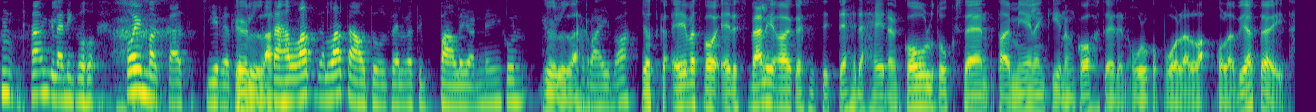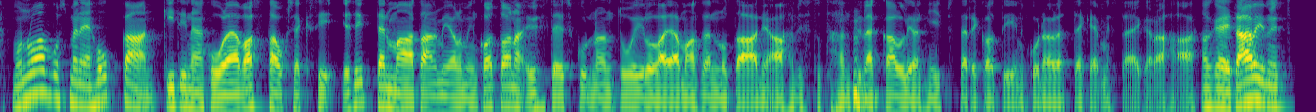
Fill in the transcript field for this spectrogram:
Tämä on kyllä niin kuin voimakkaasti kirjoitettu. Kyllä. Tähän latautuu selvästi paljon niin kuin kyllä. raivoa. Jotka eivät voi edes väliaikaisesti tehdä heidän koulutukseen tai mielenkiinnon kohteiden ulkopuolella olevia töitä. Mun luovuus menee hukkaan, kitinää kuulee vastaukseksi, ja sitten maataan mieluummin kotona yhteiskunnan tuilla ja masennutaan ja ahdistutaan sillä kallion hipsterikotiin, kun ei ole tekemistä eikä rahaa. Okei, okay, tää oli nyt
